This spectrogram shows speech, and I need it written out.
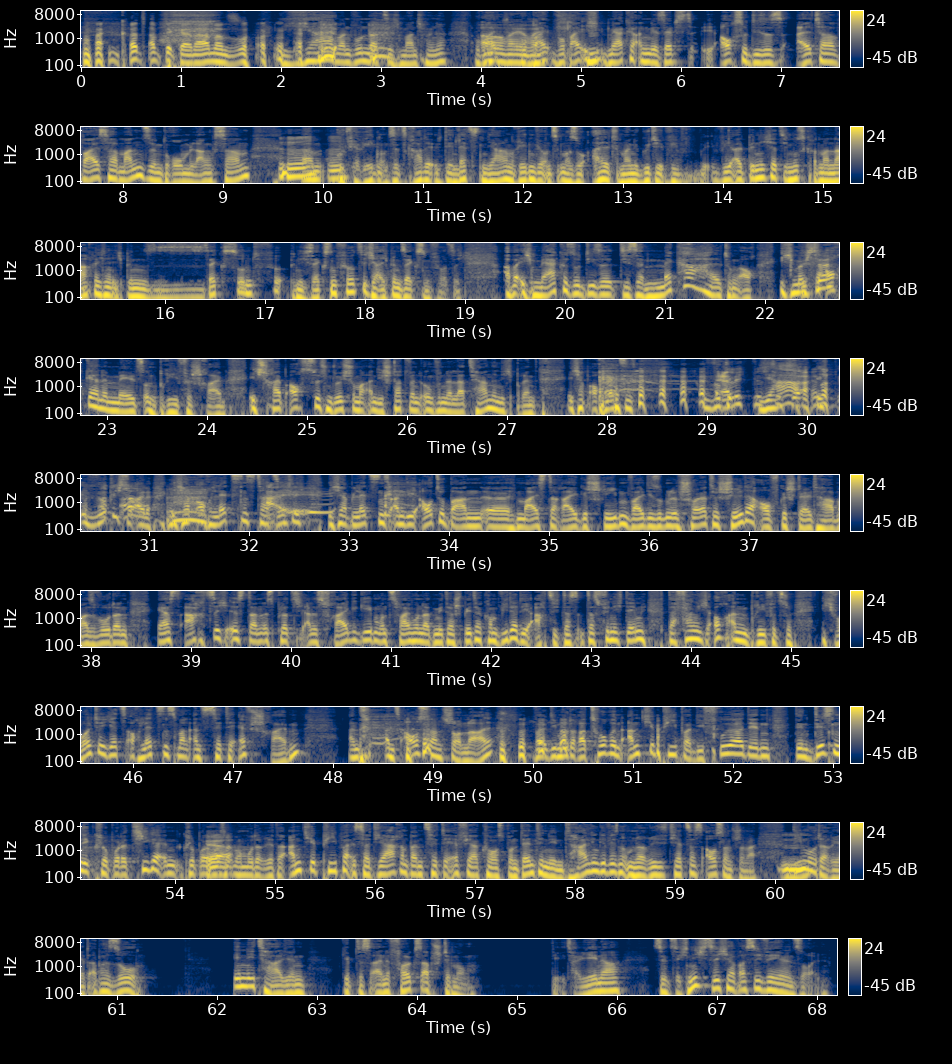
mein Gott, habt ihr keine anderen Sorgen. Ja, man wundert sich manchmal, ne? Wobei, oh, wei, wobei, wobei ich merke an mir selbst auch so dieses alter weißer Mann-Syndrom langsam. Mhm, ähm, mhm. gut, wir reden uns jetzt gerade, in den letzten Jahren reden wir uns immer so alt. Meine Güte, wie, wie alt bin ich jetzt? Ich muss gerade mal nachrechnen. Ich bin 46, bin ich 46? Ja, ich bin 46. Aber ich merke so diese, diese Meckerhaltung auch. Ich möchte Bitte? auch gerne Mails und Briefe schreiben. Ich schreibe auch zwischendurch schon mal an die Stadt, wenn irgendwo eine Laterne nicht brennt. Ich habe auch letztens wirklich, ja, so ich, wirklich so eine. Ich habe auch letztens tatsächlich, ich habe letztens an die Autobahnmeisterei äh, geschrieben, weil die so bescheuerte Schilder aufgestellt haben, also wo dann erst 80 ist, dann ist plötzlich alles freigegeben und 200 Meter später kommt wieder die 80. Das, das finde ich dämlich. Da fange ich auch an, Briefe zu. Ich wollte jetzt auch letztens mal ans ZDF schreiben, ans, ans Auslandsjournal, weil die Moderatorin Antje Pieper, die früher den, den Disney Club oder Tiger Club oder ja. was auch immer moderierte, Antje Pieper ist seit Jahren beim ZDF ja Korrespondentin in Italien gewesen und moderiert jetzt das Auslandsjournal. Mhm. Die moderiert aber so. In Italien gibt es eine Volksabstimmung. Die Italiener sind sich nicht sicher, was sie wählen sollen.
